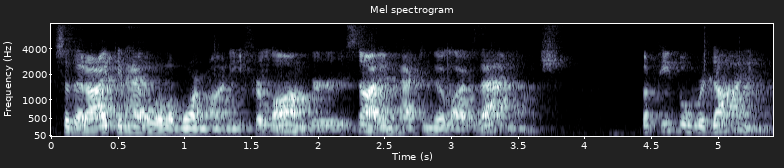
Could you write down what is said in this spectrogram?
so that I can have a little more money for longer. It's not impacting their lives that much. But people were dying.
